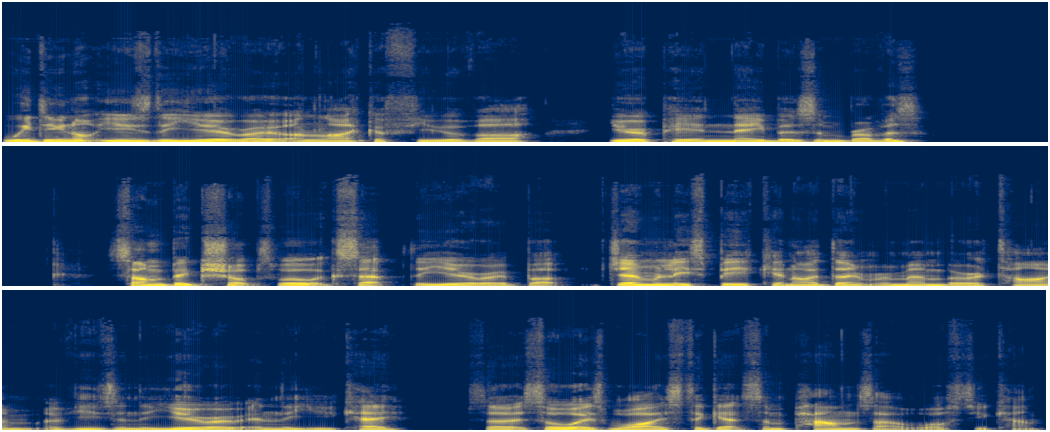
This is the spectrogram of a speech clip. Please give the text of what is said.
We do not use the euro, unlike a few of our European neighbours and brothers. Some big shops will accept the euro, but generally speaking, I don't remember a time of using the euro in the UK, so it's always wise to get some pounds out whilst you can.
